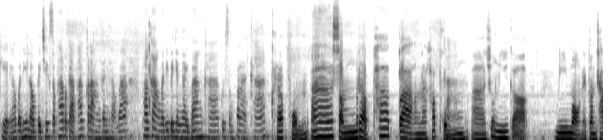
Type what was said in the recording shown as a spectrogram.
เขตนะครับวันนี้เราไปเช็คสภาพอากาศภาคกลางกันค่ะว่าภาคกลางวันนี้เป็นยังไงบ้างคะคุณสมปราดคะ ครับผมอ่าสำหรับภาคกลางนะครับ ผมค่ะ อ่าช่วงนี้ก็ มีหมอกในตอนเช้า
